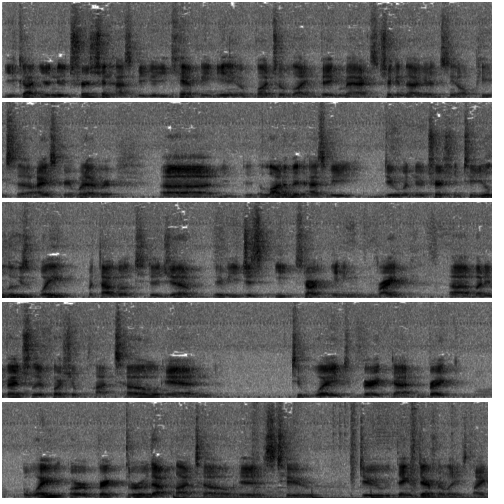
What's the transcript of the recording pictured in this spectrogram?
you got your nutrition has to be good. You can't be eating a bunch of like Big Macs, chicken nuggets, you know, pizza, ice cream, whatever. Uh, a lot of it has to be do with nutrition too. You'll lose weight without going to the gym if you just eat, start eating right. Uh, but eventually, of course, you'll plateau, and to wait break that break a way or break through that plateau is to do things differently, like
